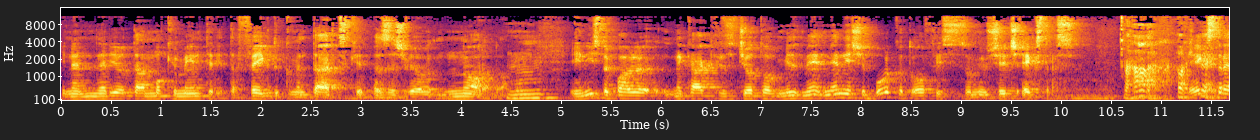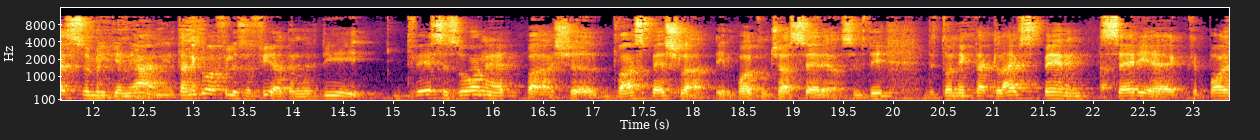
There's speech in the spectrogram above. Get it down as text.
in naredil ta dokumentarij, ta fake dokumentarc, ki je pa zaživel noro. Uh -huh. In isto je pa nekako začel to. Meni je še bolj kot Office, so mi všeč ekstras. Aha, okay. Ekstras so mi genialni. Ta njegova filozofija, da naredi dve sezone, pa še dva spešla in pol konča serijo. Se mi zdi, da je to nek tak lifespan serije, ki pol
